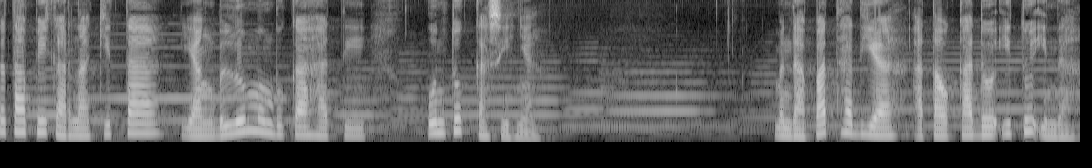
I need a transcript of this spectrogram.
tetapi karena kita yang belum membuka hati untuk kasihnya. Mendapat hadiah atau kado itu indah,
